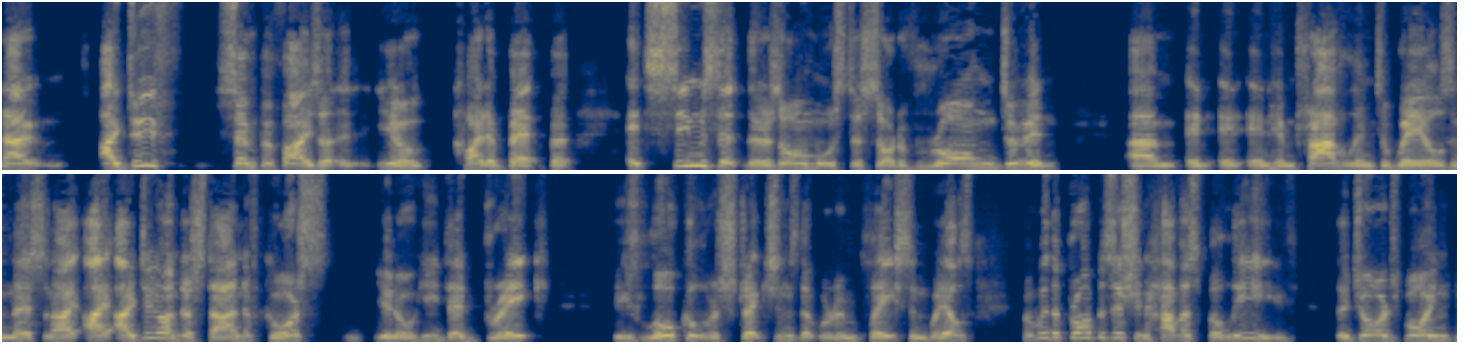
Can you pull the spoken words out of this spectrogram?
Now, I do sympathise, uh, you know, quite a bit, but it seems that there's almost a sort of wrongdoing um, in, in, in him travelling to Wales and this. And I, I, I do understand, of course, you know, he did break these local restrictions that were in place in Wales. But with the proposition have us believe that George Boyne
